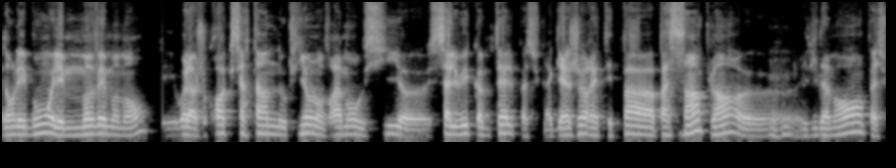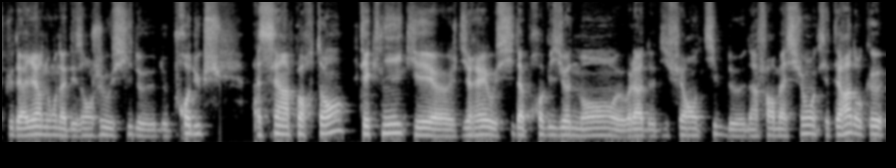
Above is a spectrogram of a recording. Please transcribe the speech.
dans les bons et les mauvais moments. Et voilà, je crois que certains de nos clients l'ont vraiment aussi salué comme tel parce que la gageure n'était pas, pas simple, hein, mmh évidemment, parce que derrière nous, on a des enjeux aussi de, de production assez important, technique et euh, je dirais aussi d'approvisionnement, euh, voilà, de différents types d'informations, etc. Donc euh,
